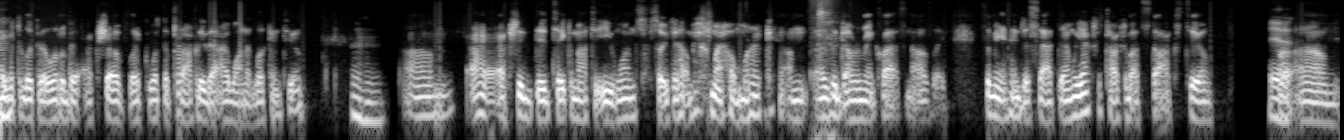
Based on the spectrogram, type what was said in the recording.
I hmm get to look at a little bit extra of like what the property that I want to look into. Hmm Um, I actually did take him out to eat once so he could help me with my homework. Um, as a government class, and I was like, so me and him just sat there and we actually talked about stocks too. Yeah. But, um,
